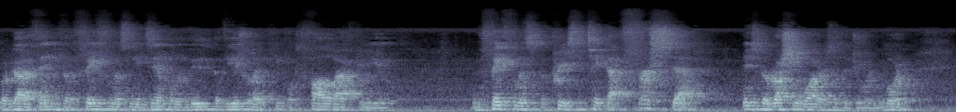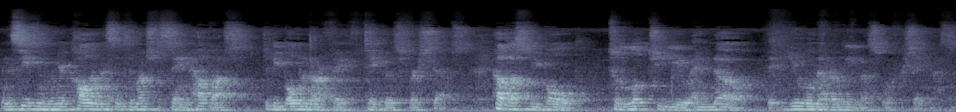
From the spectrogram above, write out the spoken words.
Lord God, I thank you for the faithfulness and the example of the, of the Israelite people to follow after you, and the faithfulness of the priest to take that first step into the rushing waters of the Jordan. Lord, in the season when you're calling us into much the same, help us to be bold in our faith to take those first steps. Help us to be bold, to look to you and know that you will never leave us or forsake us.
